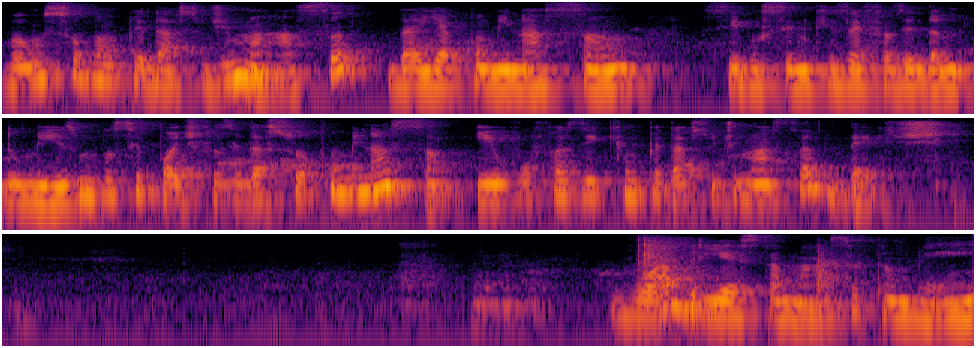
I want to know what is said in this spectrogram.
Vamos sovar um pedaço de massa, daí a combinação, se você não quiser fazer do mesmo, você pode fazer da sua combinação. Eu vou fazer aqui um pedaço de massa bege. Vou abrir essa massa também.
